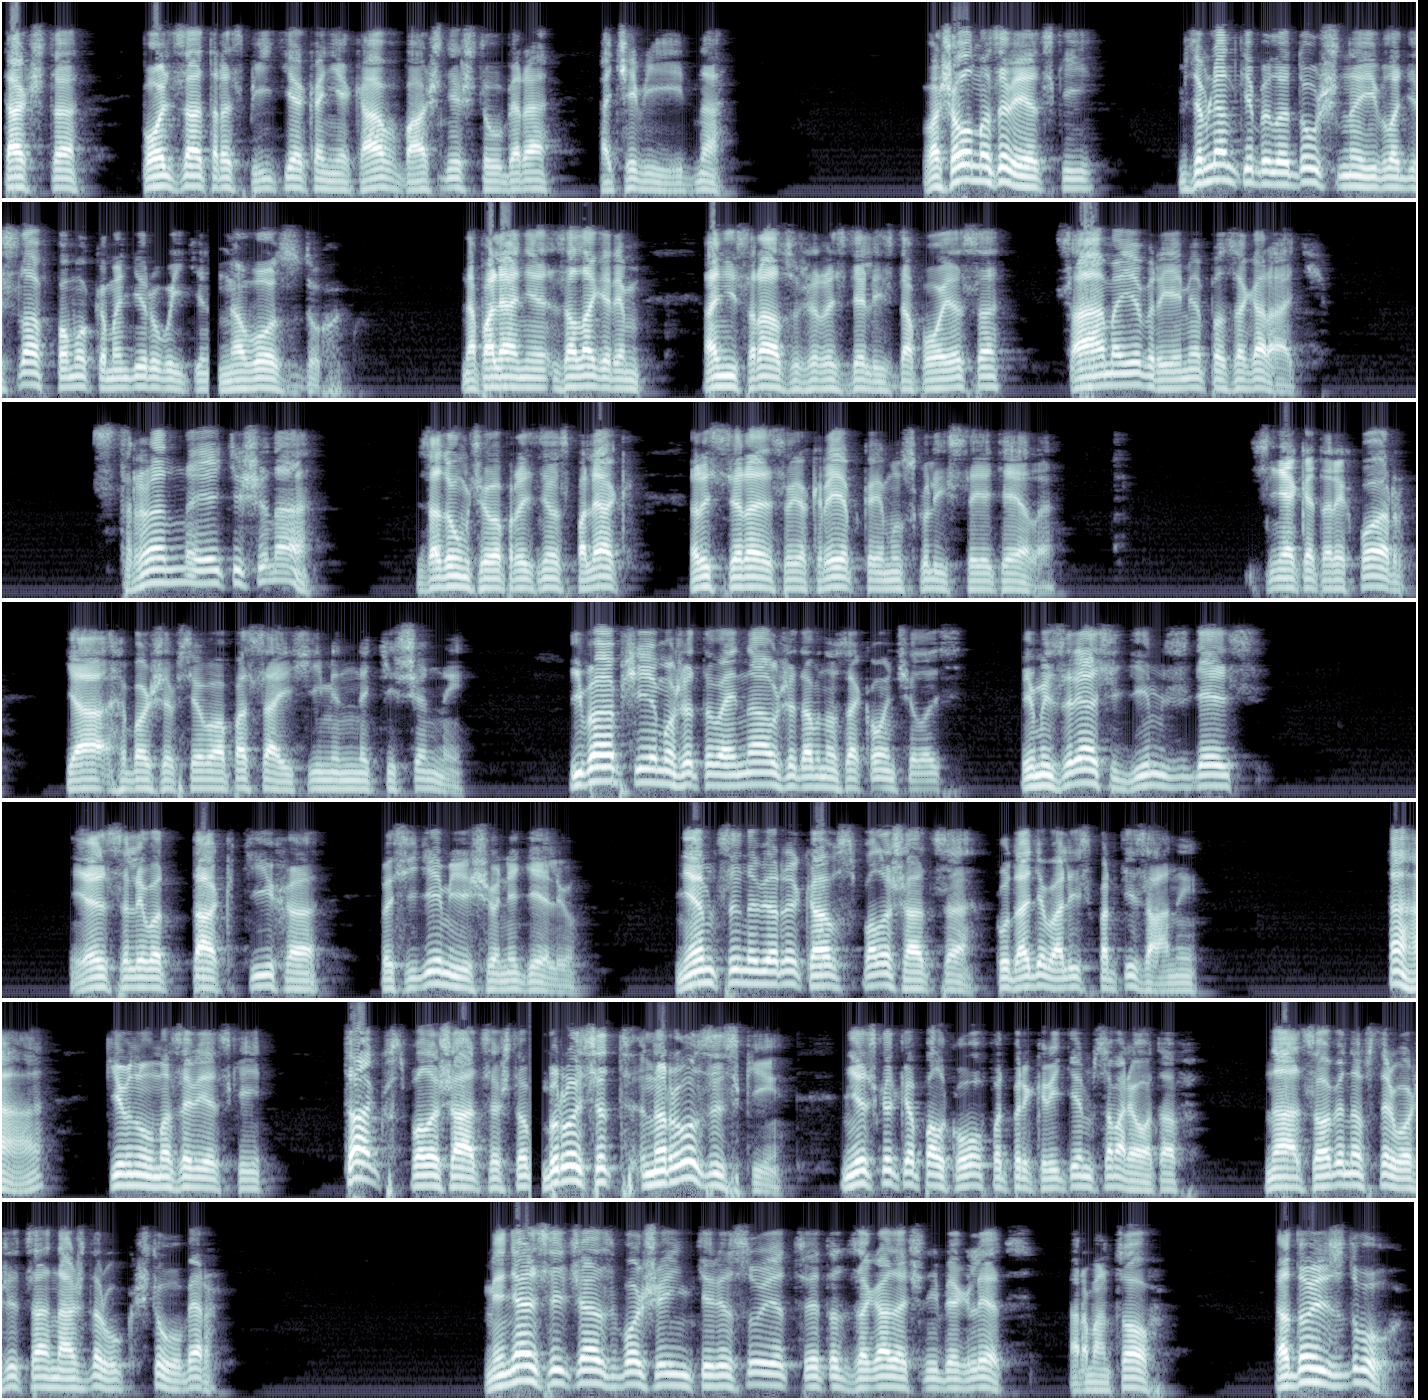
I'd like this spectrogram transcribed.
Так что польза от распития коньяка в башне Штубера очевидна. Вошел Мазовецкий, в землянке было душно, и Владислав помог командиру выйти на воздух. На поляне за лагерем они сразу же разделись до пояса, самое время позагорать. «Странная тишина», — задумчиво произнес поляк, растирая свое крепкое мускулистое тело. «С некоторых пор я больше всего опасаюсь именно тишины». И вообще, может, война уже давно закончилась, и мы зря сидим здесь. Если вот так тихо посидим еще неделю, немцы наверняка всполошатся, куда девались партизаны. — Ага, — кивнул Мазовецкий, — так всполошатся, что бросят на розыски несколько полков под прикрытием самолетов. Но особенно встревожится наш друг Штубер. Меня сейчас больше интересует этот загадочный беглец, Арманцов. Одно из двух.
